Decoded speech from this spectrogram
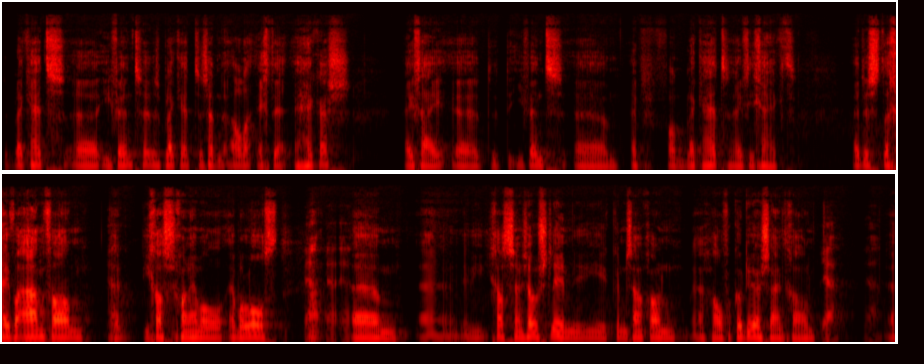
de Black Hat event, dus Black Hat, er zijn alle echte hackers. Heeft hij de, de, event app van Black Hat heeft hij gehackt. He, dus dat geeft wel aan van, ja. die gasten gewoon helemaal, helemaal los. Ja, ja, ja. Um, uh, die gasten zijn zo slim, die kunnen zijn gewoon uh, halve codeurs zijn gewoon. Ja, ja. Uh,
